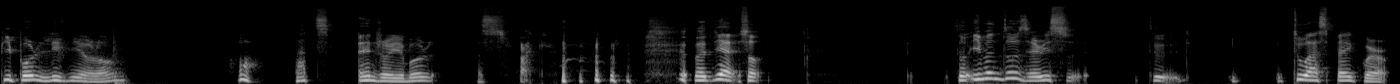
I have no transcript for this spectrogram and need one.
people leave me alone. Oh, that's enjoyable as fuck. but yeah, so so even though there is two two aspects where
